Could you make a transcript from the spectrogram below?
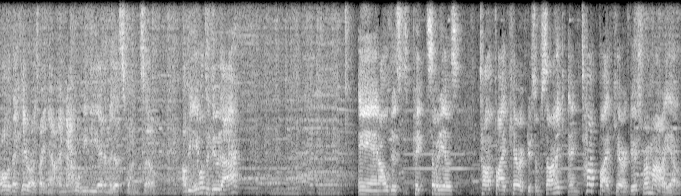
all of the heroes right now, and that will be the end of this one. So I'll be able to do that, and I'll just pick somebody else top five characters from Sonic and top five characters from Mario.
